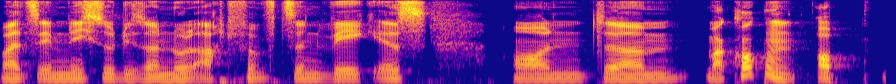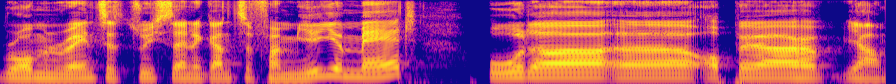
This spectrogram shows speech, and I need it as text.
weil es eben nicht so dieser 0815-Weg ist. Und ähm, mal gucken, ob Roman Reigns jetzt durch seine ganze Familie mäht oder äh, ob er ja,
